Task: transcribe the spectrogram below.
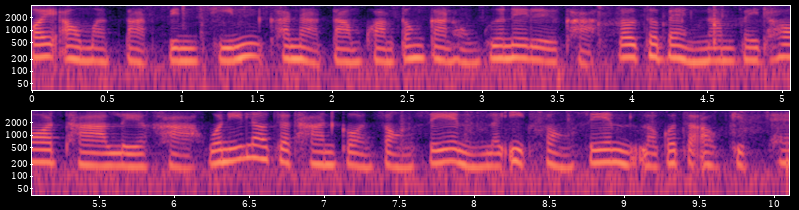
ค่อยเอามาตัดเป็นชิ้นขนาดตามความต้องการของเพื่อนได้เลยค่ะ เราจะแบ่งนำไปทอดทานเลยค่ะ วันนี้เราจะทานก่อน 2 เส้น และอีก 2 เส้น เราก็จะเอาเก็บแช่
